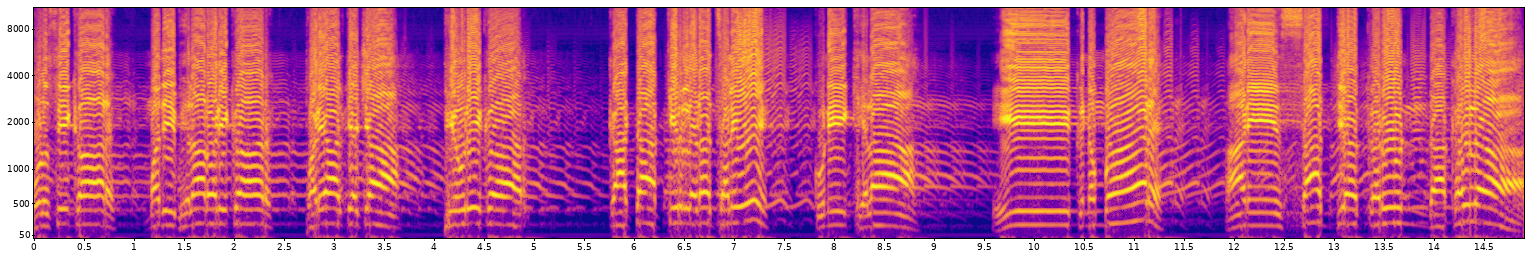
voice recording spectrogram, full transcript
मुळसीकरमध्ये भिलारवाडीकर पड्याल त्याच्या भिवरेकर काटा किर लढत झाली. कुणी खेळा? एक नंबर. आणि साध्य करून दाखवलं.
